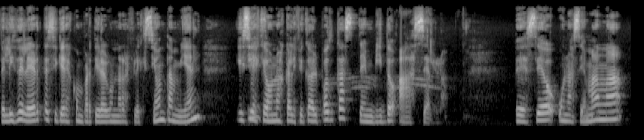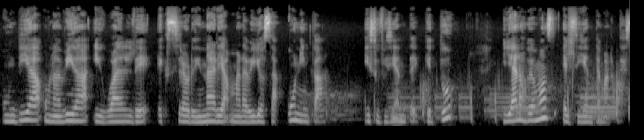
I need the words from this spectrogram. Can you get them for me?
Feliz de leerte si quieres compartir alguna reflexión también. Y si es que aún no has calificado el podcast, te invito a hacerlo. Te deseo una semana, un día, una vida igual de extraordinaria, maravillosa, única y suficiente que tú y ya nos vemos el siguiente martes.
